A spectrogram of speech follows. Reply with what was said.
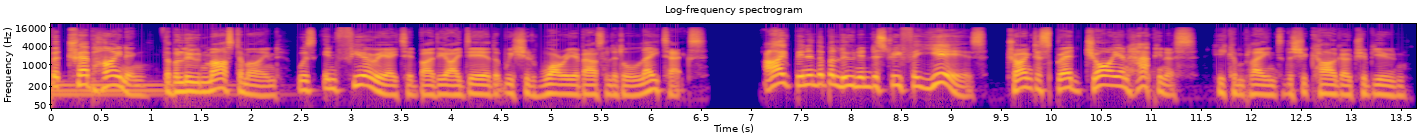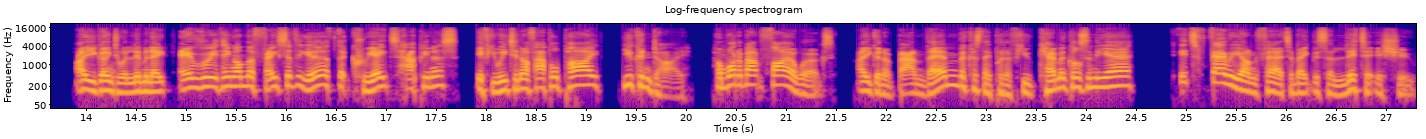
But Treb Heining, the balloon mastermind, was infuriated by the idea that we should worry about a little latex. I've been in the balloon industry for years, trying to spread joy and happiness, he complained to the Chicago Tribune. Are you going to eliminate everything on the face of the earth that creates happiness? If you eat enough apple pie, you can die. And what about fireworks? Are you going to ban them because they put a few chemicals in the air? It's very unfair to make this a litter issue.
